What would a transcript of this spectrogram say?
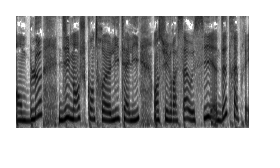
en bleu dimanche contre l'Italie. On suivra ça aussi de très près.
